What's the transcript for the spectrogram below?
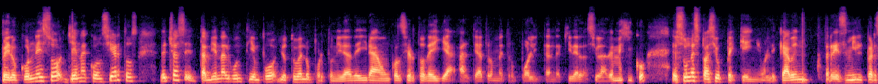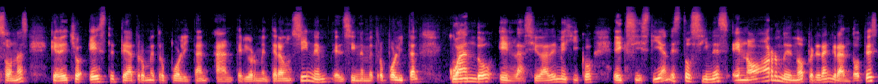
pero con eso llena conciertos. De hecho, hace también algún tiempo yo tuve la oportunidad de ir a un concierto de ella al Teatro Metropolitan de aquí de la Ciudad de México. Es un espacio pequeño, le caben tres mil personas, que de hecho este Teatro Metropolitan anteriormente era un cine, el Cine Metropolitan cuando en la Ciudad de México existían estos cines enormes, ¿no? Pero eran grandotes.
